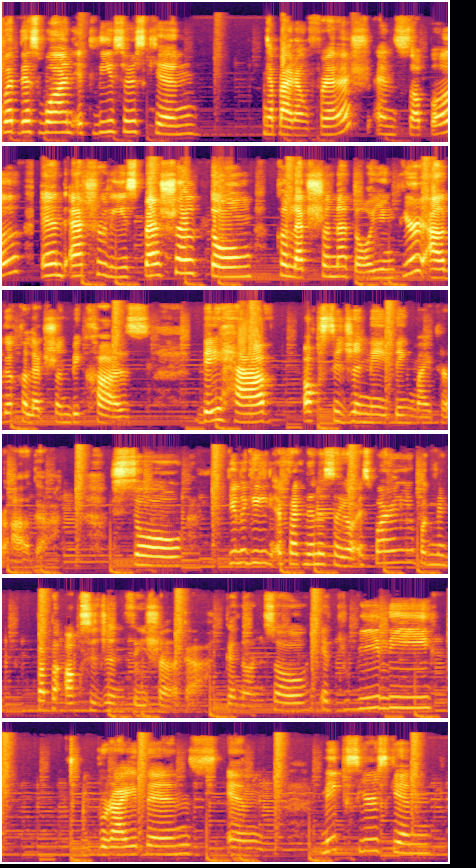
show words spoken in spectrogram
But this one, it leaves your skin na parang fresh and supple. And actually, special tong collection na to, yung Pure Alga collection because they have oxygenating microalga. So, yung nagiging effect nila sa'yo is parang yung pag nagpapa-oxygen facial ka. Ganon. So, it really brightens and makes your skin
